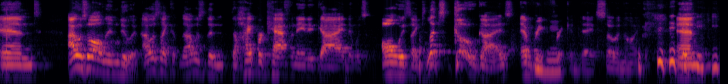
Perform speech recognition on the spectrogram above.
and I was all into it. I was like I was the the hyper caffeinated guy that was always like, "Let's go, guys!" every Mhm. freaking day. So annoying. And-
